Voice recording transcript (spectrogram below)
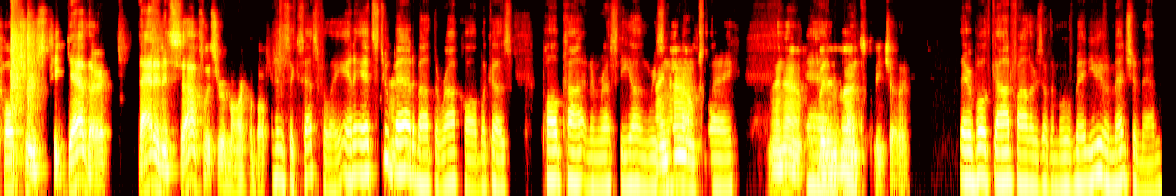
cultures together, that in itself was remarkable. And successfully. And it's too bad about the Rock Hall because Paul Cotton and Rusty Young recently know. passed away. I know, And, within uh, months of each other. They were both godfathers of the movement. You even mentioned them.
